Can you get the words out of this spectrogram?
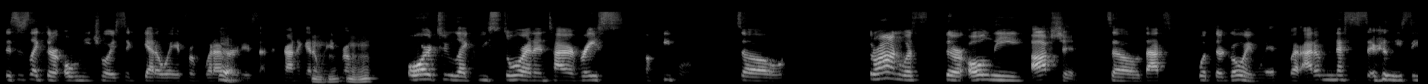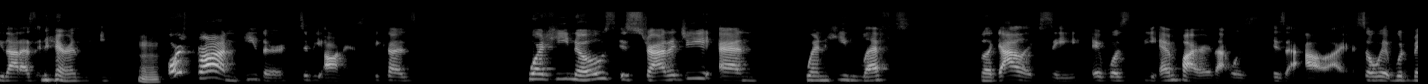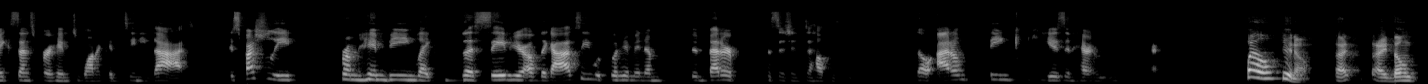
this is like their only choice to get away from whatever Yeah. it is that they're trying to get away Mhm, from, mhm. or to like restore an entire race of people. So Thrawn was their only option. So that's what they're going with. But I don't necessarily see that as inherently evil. Mhm. Or Thrawn either, to be honest, because what he knows is strategy and when he left the galaxy, it was the Empire that was his ally. So it would make sense for him to want to continue that, especially from him being like the savior of the galaxy would put him in a in better position to help his people. So I don't think he is inherently evil. Well, you know, I I don't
